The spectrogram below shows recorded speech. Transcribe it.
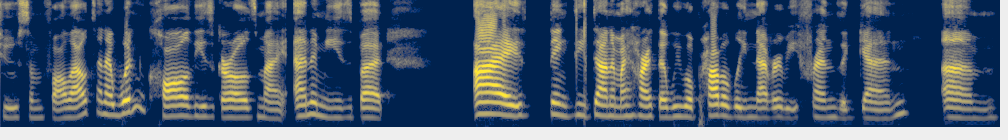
to some fallouts. And I wouldn't call these girls my enemies, but I think deep down in my heart that we will probably never be friends again. Um,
